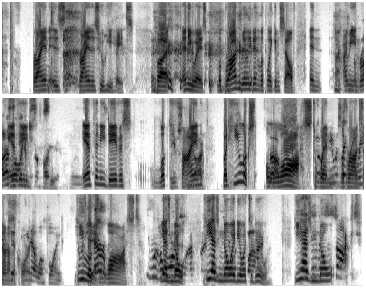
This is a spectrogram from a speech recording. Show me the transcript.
Brian is Brian is who he hates. But anyways, LeBron really didn't look like himself, and I mean LeBron's not like Anthony himself all year. Anthony Davis looked He was fine, knocked. but he looks No. lost Dude, when he was like LeBron's three not on the court. At one point, He was looks terrible. lost. he, He has no- horrible last night. He has Anthony no idea what to do. He has Davis no. sucked.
